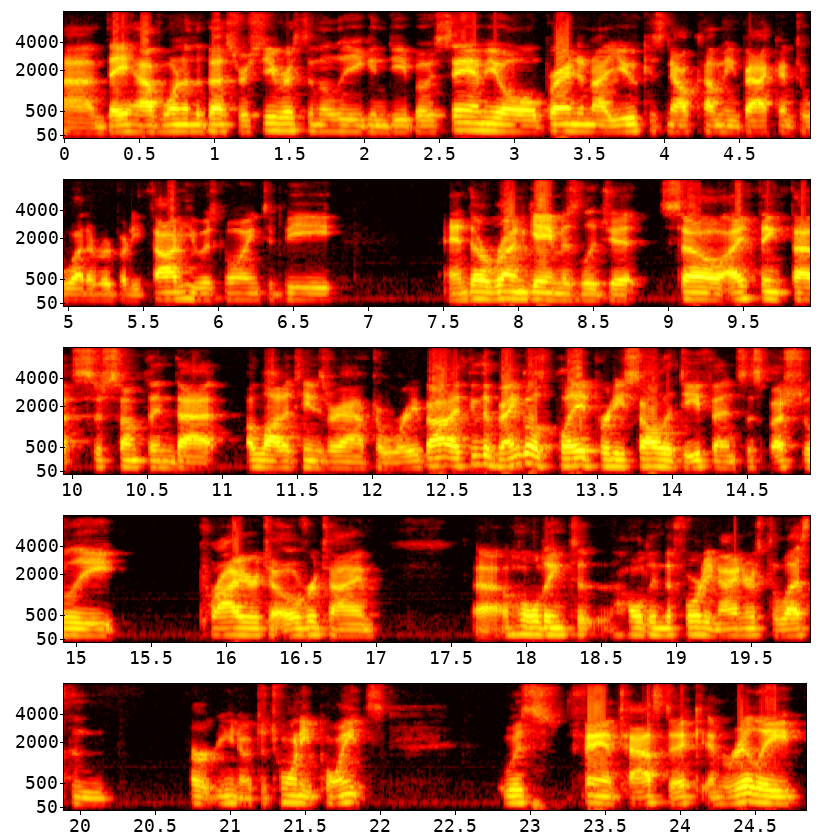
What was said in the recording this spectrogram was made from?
Um, they have one of the best receivers in the league in Deebo Samuel. Brandon Aiyuk is now coming back into what everybody thought he was going to be. And their run game is legit. So I think that's just something that a lot of teams are going to have to worry about. I think the Bengals played pretty solid defense, especially prior to overtime, uh, holding to holding the 49ers to less than or you know to 20 points was fantastic and really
